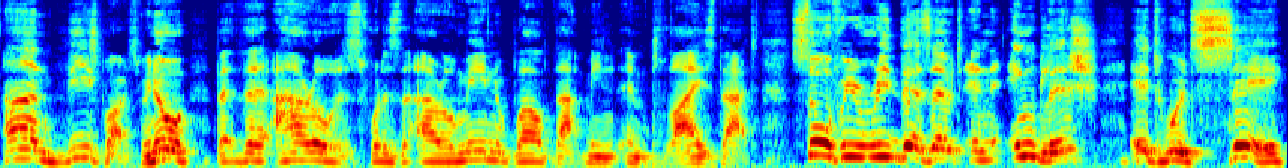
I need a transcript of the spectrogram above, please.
And these parts we know, but the arrows, what does the arrow mean? Well that mean implies that. So if we read this out in English, it would say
